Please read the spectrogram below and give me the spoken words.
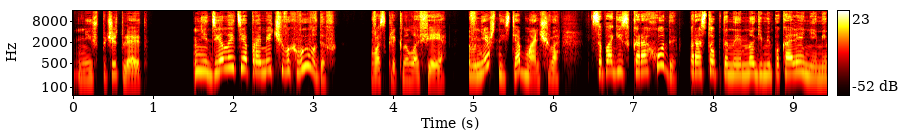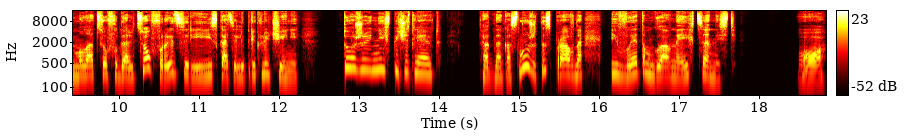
Не впечатляет. «Не делайте опрометчивых выводов», — воскликнула фея. «Внешность обманчива. Сапоги-скороходы, растоптанные многими поколениями молодцов-удальцов, рыцарей и искателей приключений, тоже не впечатляют. Однако служат исправно, и в этом главная их ценность». «О,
